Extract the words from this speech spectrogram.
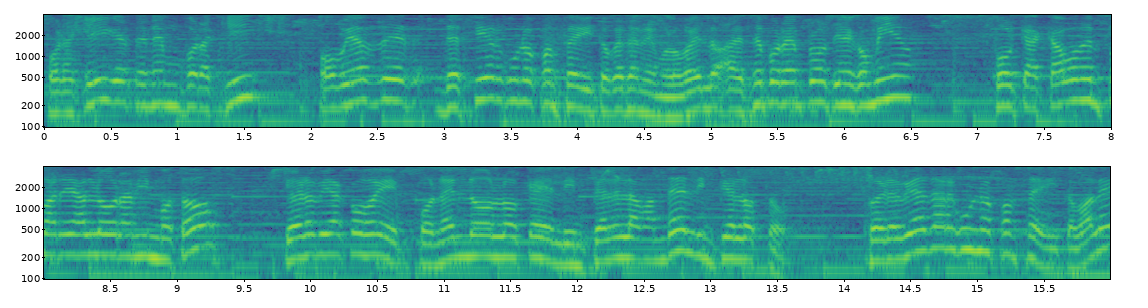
por aquí que tenemos por aquí, os voy a decir algunos consejitos que tenemos. ¿Lo veis? A ese por ejemplo lo tiene conmigo porque acabo de emparearlo ahora mismo todo. Y ahora voy a coger, ponerlo lo que es, limpiarle la bandera, limpiarlo todo. Pero voy a dar algunos consejitos, ¿vale?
